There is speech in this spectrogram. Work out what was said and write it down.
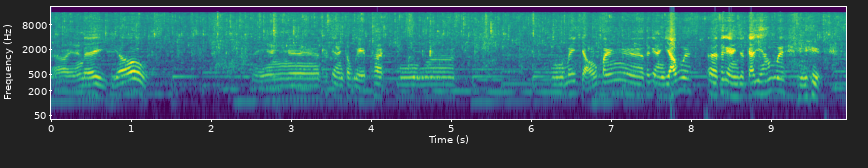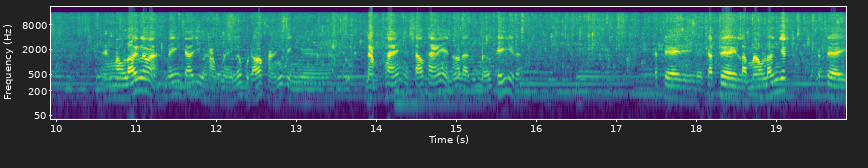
Rồi ăn đi. Vô. Này ăn ờ, thức ăn công nghiệp thôi. Mua ờ, mua mấy chỗ bán ờ, thức ăn giống á. À, thức ăn cho cá giống á. Ăn mau lớn lắm à. Mấy cá diều học này lúc đó khoảng chừng 5 tháng hay 6 tháng thì nó là cũng nửa ký rồi đó. Cá trê thì cá trê là mau lớn nhất. Cá trê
